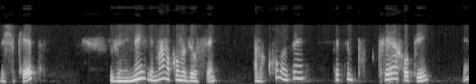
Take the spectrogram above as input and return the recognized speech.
ושקט, וממילא מה המקום הזה עושה? המקום הזה בעצם פותח אותי, כן?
